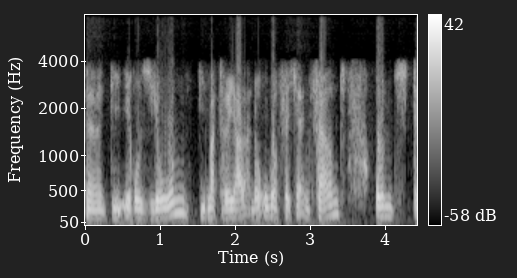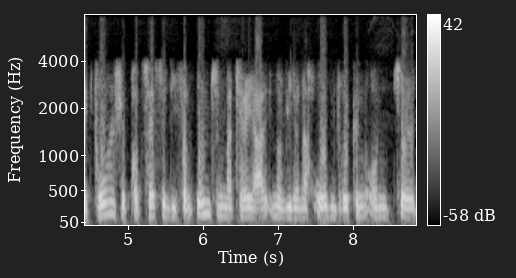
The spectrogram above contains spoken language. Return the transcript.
die Erosion, die Material an der Oberfläche entfernt und tektonische Prozesse, die von unten Material immer wieder nach oben drücken und äh,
